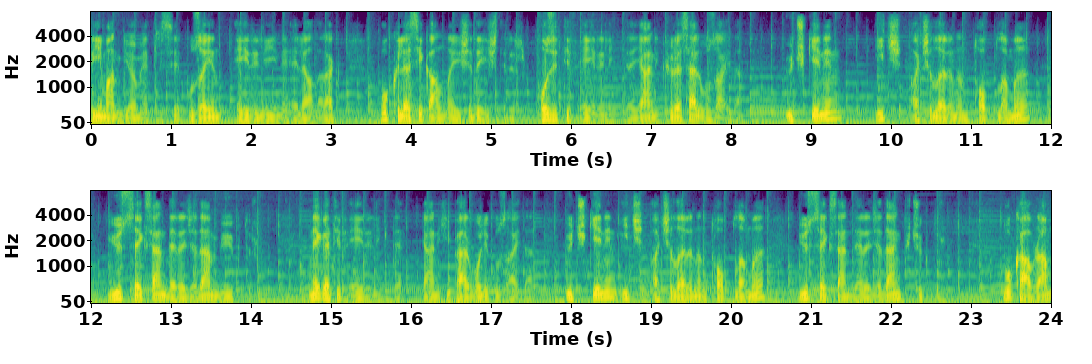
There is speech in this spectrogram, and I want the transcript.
Riemann geometrisi uzayın eğriliğini ele alarak bu klasik anlayışı değiştirir. Pozitif eğrilikte yani küresel uzayda üçgenin iç açılarının toplamı 180 dereceden büyüktür. Negatif eğrilikte yani hiperbolik uzayda üçgenin iç açılarının toplamı 180 dereceden küçüktür. Bu kavram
